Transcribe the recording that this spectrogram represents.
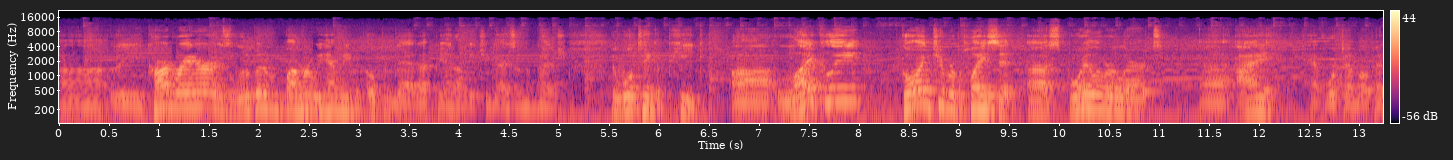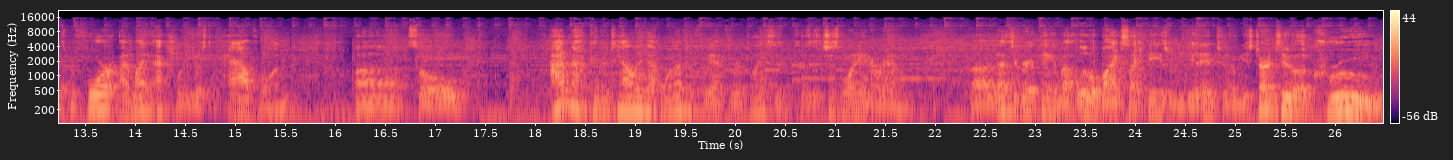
Uh, the carburetor is a little bit of a bummer. We haven't even opened that up yet. I'll get you guys on the bench, and we'll take a peek. Uh, likely going to replace it. Uh, spoiler alert, uh, I have worked on mopeds before. I might actually just have one. Uh, so I'm not going to tally that one up if we have to replace it because it's just laying around. Uh, that's a great thing about little bikes like these when you get into them. You start to accrue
